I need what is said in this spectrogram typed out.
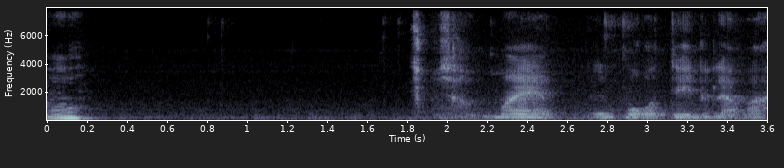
อ๋อช่างแม่งเล่นปกตินี่แหละมา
